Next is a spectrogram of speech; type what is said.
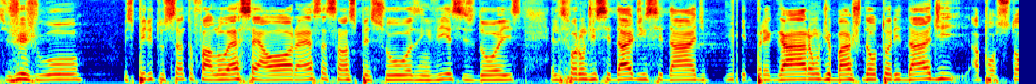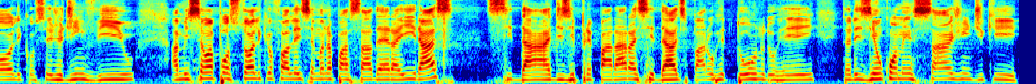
jejuou, Espírito Santo falou: essa é a hora, essas são as pessoas, envia esses dois. Eles foram de cidade em cidade, pregaram debaixo da autoridade apostólica, ou seja, de envio. A missão apostólica eu falei semana passada era ir às cidades e preparar as cidades para o retorno do rei. Então eles iam com a mensagem de que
